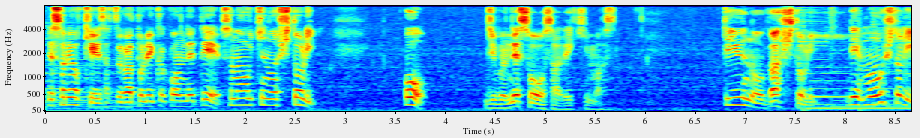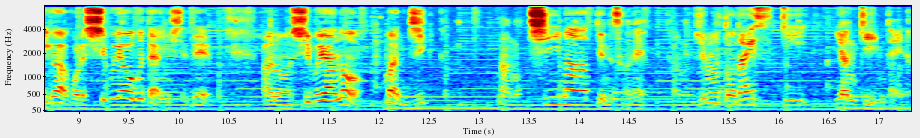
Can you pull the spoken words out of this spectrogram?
でそれを警察が取り囲んでてそのうちの1人を自分で操作できます。っていうのが1人。でもう1人がこれ渋谷を舞台にしててあの渋谷の,、まあ、じあのチーマーっていうんですかね。あの地元大好きヤンキーみたいな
